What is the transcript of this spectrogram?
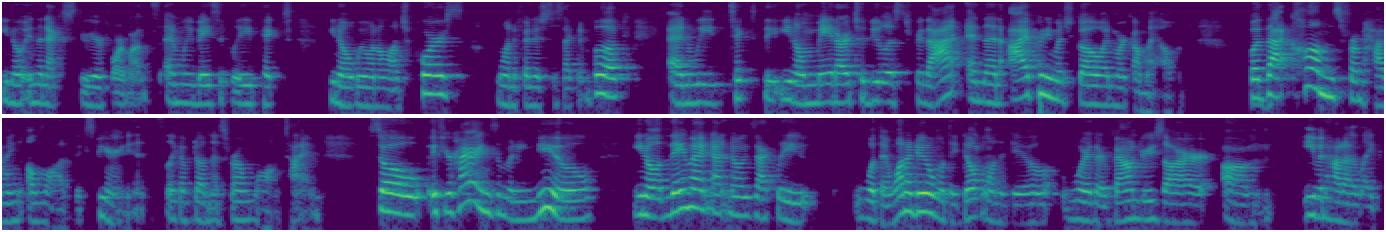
you know, in the next three or four months? And we basically picked, you know, we want to launch a course, we want to finish the second book, and we ticked the you know made our to-do list for that and then i pretty much go and work on my own but that comes from having a lot of experience like i've done this for a long time. So if you're hiring somebody new you know they might not know exactly what they want to do and what they don't want to do where their boundaries are um even how to like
